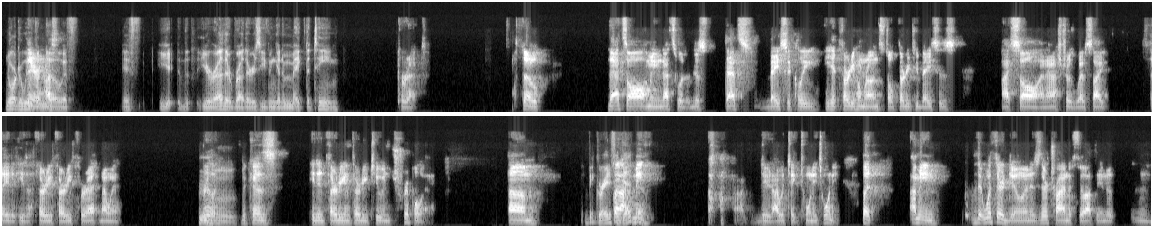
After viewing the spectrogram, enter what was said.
nor do we even know if if you, your other brother is even going to make the team. Correct. So that's all. I mean, that's what it just that's basically he hit 30 home runs, stole 32 bases. I saw an Astros website say that he's a 30-30 threat, and I went, really? Mm-hmm. Because he did 30 and 32 in AAA. Um, It'd be great if he did. I mean, dude, I would take 2020. But I mean, what they're doing is they're trying to fill out the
